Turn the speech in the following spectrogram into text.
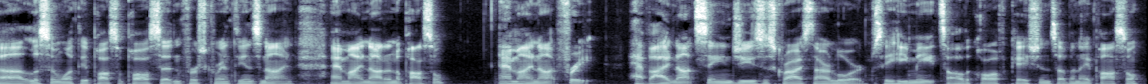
Uh, listen what the apostle Paul said in 1 Corinthians 9. Am I not an apostle? Am I not free? Have I not seen Jesus Christ our Lord? See, he meets all the qualifications of an apostle.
